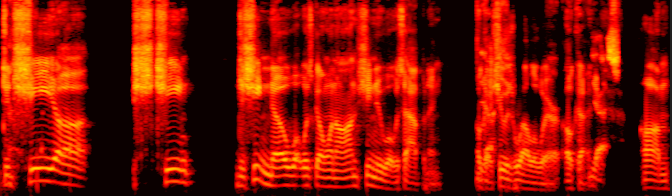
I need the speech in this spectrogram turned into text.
Did she? uh She did she know what was going on? She knew what was happening. Okay, she was well aware. Okay. Yes. Um,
